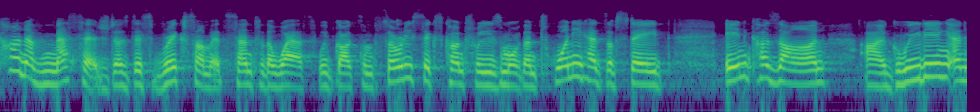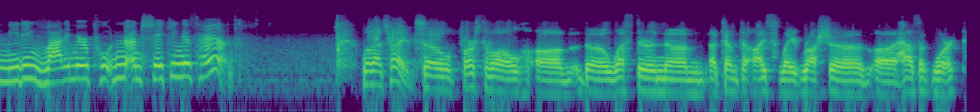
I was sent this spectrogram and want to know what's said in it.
kind of message does this BRICS summit send to the West? We've got some 36 countries, more than 20 heads of state in Kazan, uh, greeting and meeting Vladimir Putin and shaking his hand. Well, that's right. So, first of all, um, the Western um, attempt to isolate Russia uh, hasn't worked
